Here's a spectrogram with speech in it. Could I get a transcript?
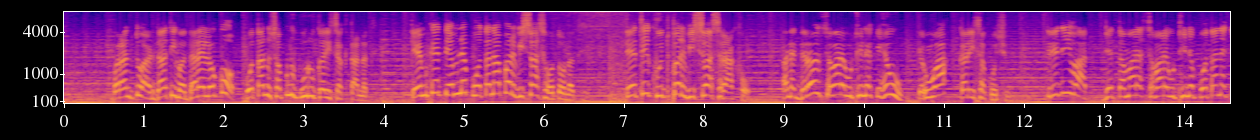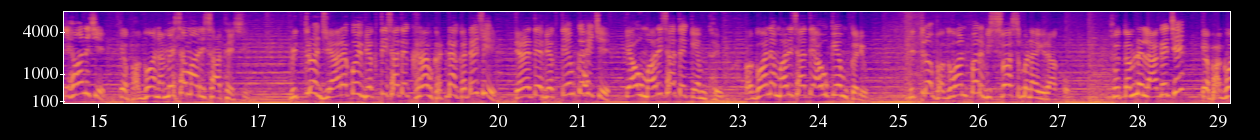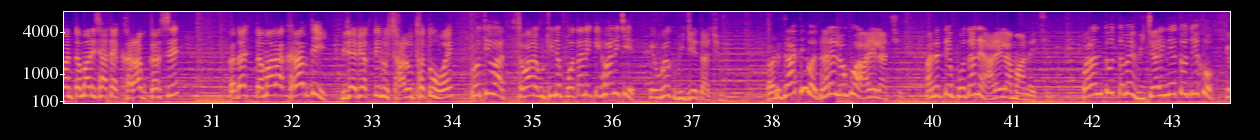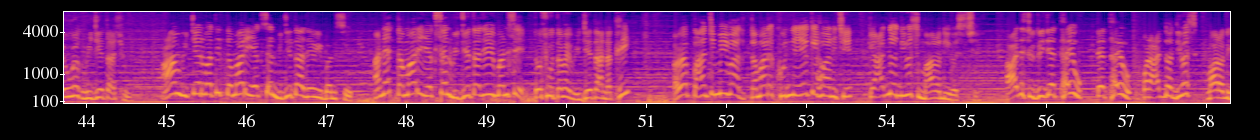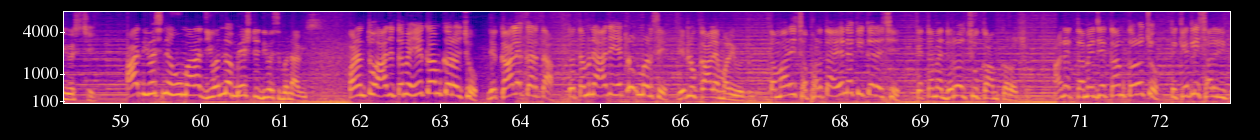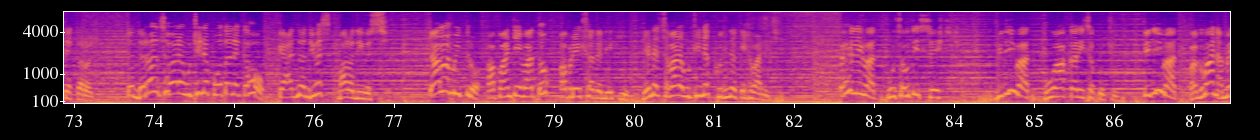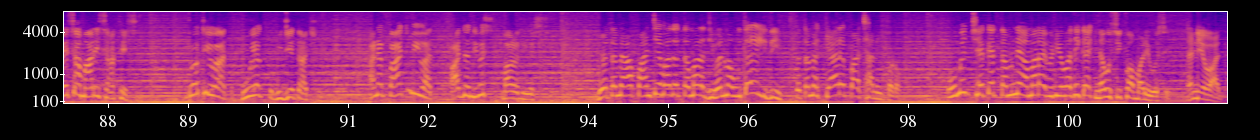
પરંતુ અડધાથી વધારે લોકો પોતાનું સપનું પૂરું કરી શકતા નથી. કેમ કે તેમને પોતાના પર વિશ્વાસ હોતો નથી. તેથી ખુદ પર વિશ્વાસ રાખો. અને દરરોજ સવારે ઉઠીને કહેવું કે હું આ કરી શકું છું. ત્રીજી વાત જે તમારે સવારે ઉઠીને પોતાને કહેવાની છે કે ભગવાન હંમેશા મારી સાથે છે. મિત્રો, જ્યારે કોઈ વ્યક્તિ સાથે ખરાબ ઘટના ઘટે છે, ત્યારે તે વ્યક્તિ એમ કહે છે કે આવું મારી સાથે કેમ થયું? ભગવાને મારી સાથે આવું કેમ કર્યું? મિત્રો, ભગવાન પર વિશ્વાસ બનાવી રાખો. શું તમને લાગે છે કે ભગવાન તમારી સાથે ખરાબ કરશે? કદાચ તમારા ખરાબથી બીજા વ્યક્તિનું સારું થતું હોય. ચોથી વાત, સવારે ઉઠીને પોતાને કહેવાની છે કે હું એક વિજેતા છું. અડધાથી વધારે લોકો હારેલા છે અને તે પોતાને હારેલા માને છે. પરંતુ તમે વિચારીને તો દેખો કે હું એક વિજેતા છું. આમ વિચારવાથી તમારી એક્શન વિજેતા જેવી બનશે. અને તમારી એક્શન વિજેતા જેવી બનશે તો શું તમે વિજેતા નથી? હવે પાંચમી વાત, તમારે ખુદને એ કહેવાની છે કે આજનો દિવસ મારો દિવસ છે. આજ સુધી જે થયું તે થયું, પણ આજનો દિવસ મારો દિવસ છે. આ દિવસને હું મારા જીવનનો બેસ્ટ દિવસ બનાવીશ. પરંતુ આજે તમે એ કામ કરો છો જે કાલે કરતા, તો તમને આજે એટલું જ મળશે જેટલું કાલે મળ્યું હતું. તમારી સફળતા એ નક્કી કરે છે કે તમે દરરોજ શું કામ કરો છો. અને તમે જે કામ કરો છો, તે કેટલી સારી રીતે કરો છો. તો દરરોજ સવારે ઉઠીને પોતાને કહો કે આજનો દિવસ મારો દિવસ છે. ચાલો મિત્રો, આ પાંચેય વાતો આપણે એકસાથે દેખીએ, જેને સવારે ઉઠીને ખુદને કહેવાની છે. પહેલી વાત, હું સૌથી શ્રેષ્ઠ છું. બીજી વાત હું આ કરી શકું છું. ત્રીજી વાત, ભગવાન હંમેશા મારી સાથે છે. ચોથી વાત, હું એક વિજેતા છું. અને પાંચમી વાત, આજનો દિવસ મારો દિવસ છે. જો તમે આ પાંચેય વાતો તમારા જીવનમાં ઉતારી લીધી, તો તમે ક્યારે પાછા નહીં પડો. ઉમ્મીદ છે કે તમને અમારા વિડીયોમાંથી કંઈક નવું શીખવા મળ્યું હશે. ધન્યવાદ.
